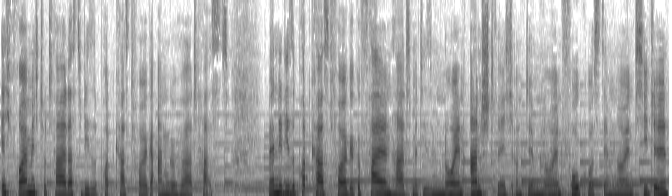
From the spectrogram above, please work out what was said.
Ich freue mich total, dass du diese Podcast-Folge angehört hast. Wenn dir diese Podcast-Folge gefallen hat mit diesem neuen Anstrich und dem neuen Fokus, dem neuen Titel,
